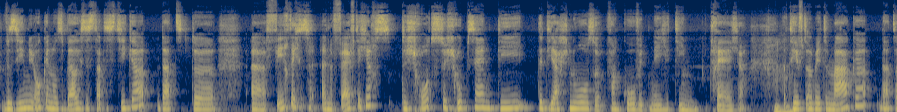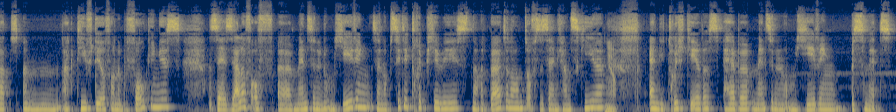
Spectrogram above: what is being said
We zien nu ook in onze Belgische statistieken dat de uh, 40ers en de 50ers de grootste groep zijn die de diagnose van COVID-19 krijgen. Het mhm. heeft ermee te maken dat dat een actief deel van de bevolking is. Zij zelf of uh, mensen in hun omgeving zijn op citytrip geweest naar het buitenland of ze zijn gaan skiën. Ja. En die terugkeerders hebben mensen in hun omgeving besmet.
